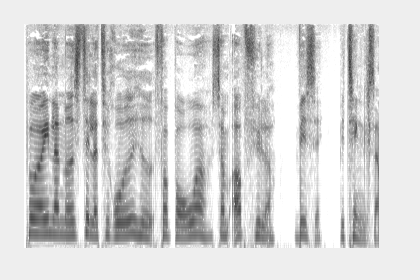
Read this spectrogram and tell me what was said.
på en eller anden måde stiller til rådighed for borgere, som opfylder visse betingelser.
